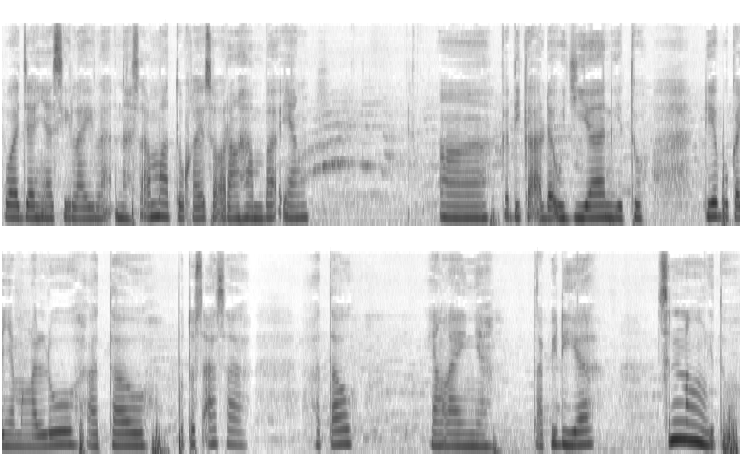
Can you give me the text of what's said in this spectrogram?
wajahnya si Laila. Nah sama tuh kayak seorang hamba yang uh, ketika ada ujian gitu dia bukannya mengeluh atau putus asa atau yang lainnya, tapi dia seneng gitu.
